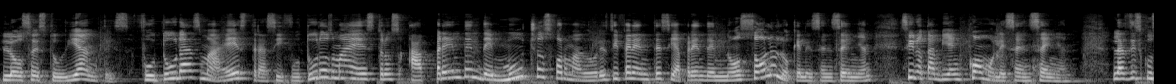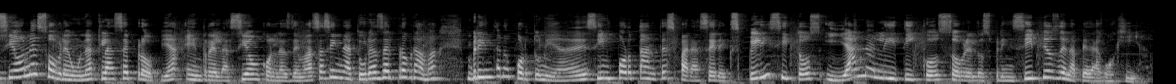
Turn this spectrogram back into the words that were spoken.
Los estudiantes, futuras maestras y futuros maestros aprenden de muchos formadores diferentes y aprenden no solo lo que les enseñan, sino también cómo les enseñan. Las discusiones sobre una clase propia en relación con las demás asignaturas del programa brindan oportunidades importantes para ser explícitos y analíticos sobre los principios de la pedagogía.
